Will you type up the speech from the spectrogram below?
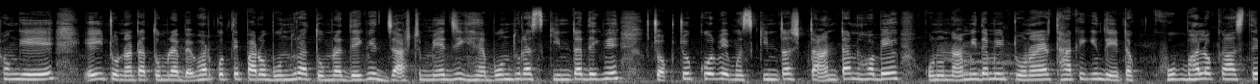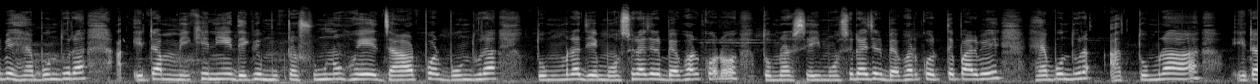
সঙ্গে এই টোনাটা তোমরা ব্যবহার করতে পারো, বন্ধুরা, তোমরা দেখবে জাস্ট ম্যাজিক হ্যাঁ বন্ধুরা, স্কিনটা দেখবে চকচক করবে এবং স্কিনটা টান টান হবে। কোনো নামি দামি টোনার থাকে, কিন্তু এটা খুব ভালো কাজ দেবে। হ্যাঁ বন্ধুরা, এটা মেখে নিয়ে দেখবে মুখটা শুকনো হয়ে যাওয়ার পর বন্ধুরা, তোমরা যে ময়শ্চারাইজার ব্যবহার করো, তোমরা সেই ময়শ্চারাইজার ব্যবহার করতে পারবে। হ্যাঁ বন্ধুরা, আর তোমরা এটা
